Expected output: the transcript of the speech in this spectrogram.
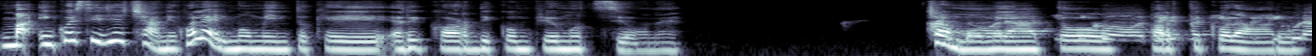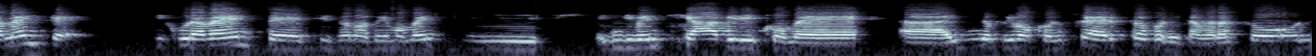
Ma in questi dieci anni qual è il momento che ricordi con più emozione? C'è un momento dico, particolare? Sicuramente, sicuramente ci sono dei momenti indimenticabili come uh, il mio primo concerto con i Camera Soul,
